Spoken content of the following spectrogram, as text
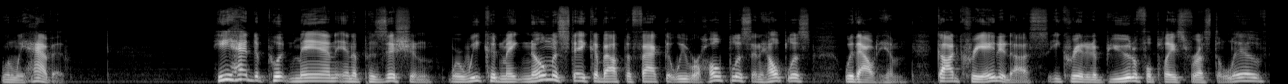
when we have it. He had to put man in a position where we could make no mistake about the fact that we were hopeless and helpless without him. God created us. He created a beautiful place for us to live,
